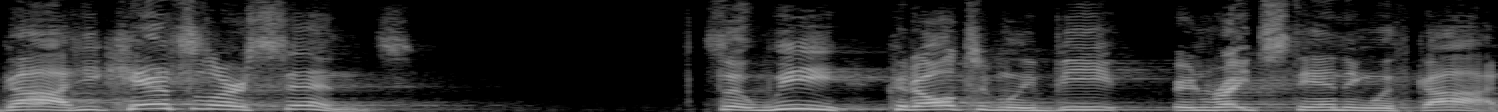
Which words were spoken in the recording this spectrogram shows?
God. He canceled our sins so that we could ultimately be in right standing with God.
